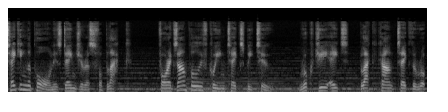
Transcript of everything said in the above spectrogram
Taking the pawn is dangerous for black. For example if queen takes b2. Rook g8, black can't take the rook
